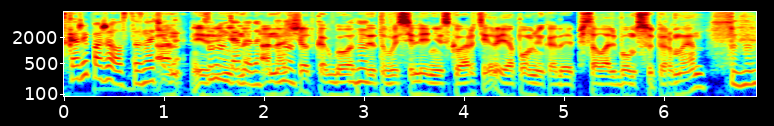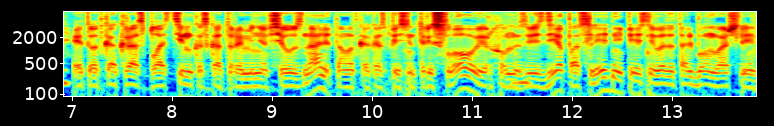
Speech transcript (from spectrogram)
Скажи, пожалуйста, значит... А, извини, да-да-да. а Мгм. насчет как бы вот этого выселения из квартиры, я помню, когда я писал альбом «Супермен», это вот как раз пластинка, с которой меня все узнали, там вот как раз песня «Три слова», «Верхом на звезде», последние песни в этот альбом вошли.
